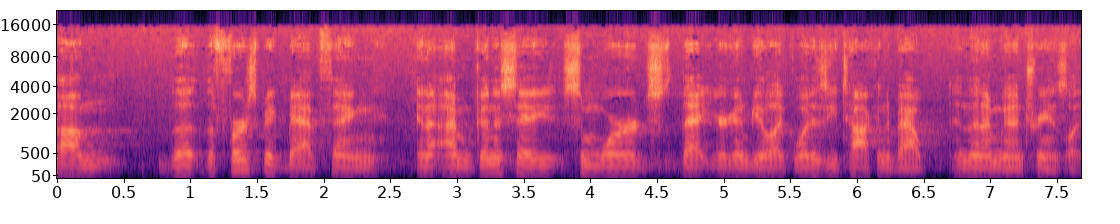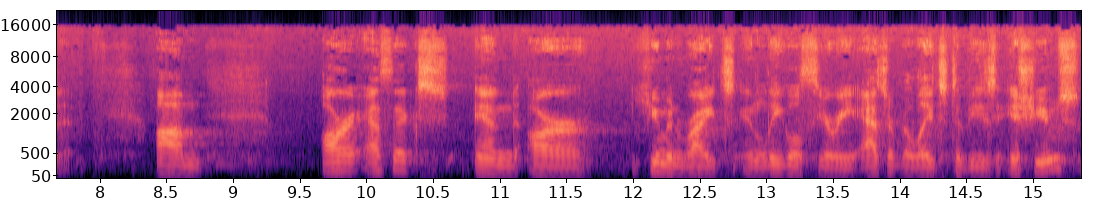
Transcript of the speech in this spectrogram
Um, the, the first big bad thing, and I'm going to say some words that you're going to be like, what is he talking about? And then I'm going to translate it. Um, our ethics and our human rights and legal theory as it relates to these issues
